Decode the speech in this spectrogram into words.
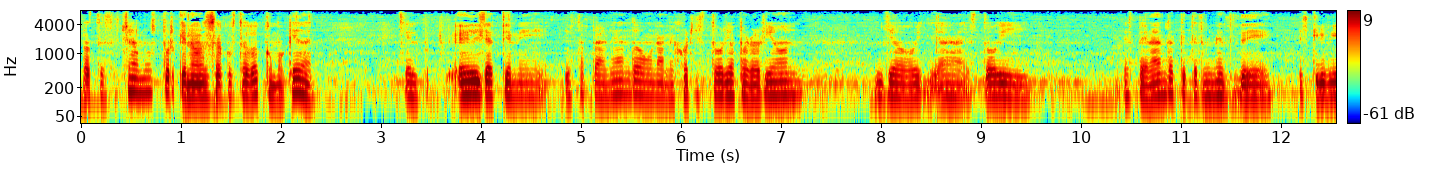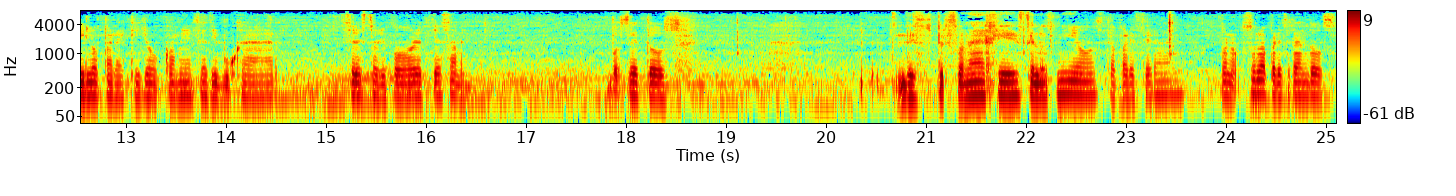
los desechamos porque no nos ha gustado como quedan. Él, ya tiene, ya está planeando una mejor historia para Orión. Yo ya estoy esperando a que termine de escribirlo para que yo comience a dibujar, hacer storyboard, ya saben, bocetos de sus personajes, de los míos que aparecerán bueno, solo aparecerán dos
